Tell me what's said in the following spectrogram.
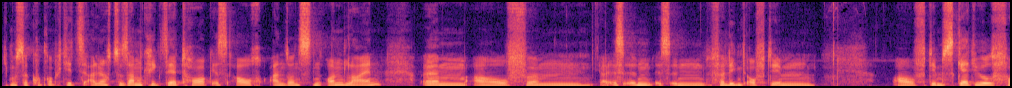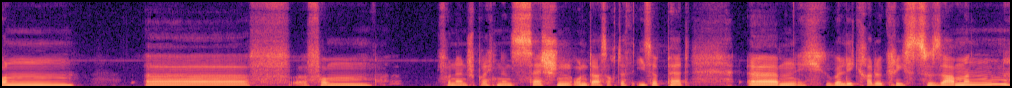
Ich muss da gucken, ob ich die jetzt alle noch zusammenkriege. Der Talk ist auch ansonsten online ähm, auf, ähm, ist, in, ist in, verlinkt auf dem, auf dem Schedule von äh, vom, von der entsprechenden Session und da ist auch das Etherpad. Ähm, ich überlege gerade, du kriegst zusammen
